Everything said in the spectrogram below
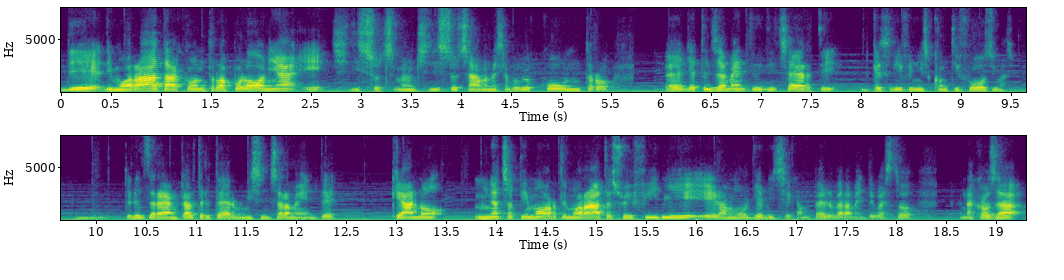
di, di Morata contro la Polonia e ci dissoci- non ci dissociamo, noi siamo proprio contro eh, gli atteggiamenti di certi che si definiscono tifosi, ma utilizzerei anche altri termini sinceramente, che hanno minacciato di morte Morata, i suoi figli e la moglie Alice Campello, veramente questo è una cosa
